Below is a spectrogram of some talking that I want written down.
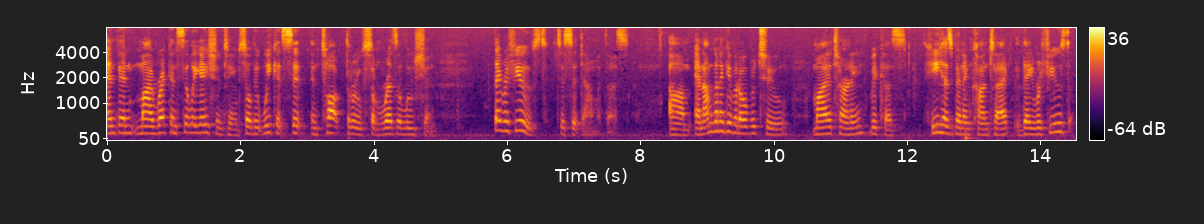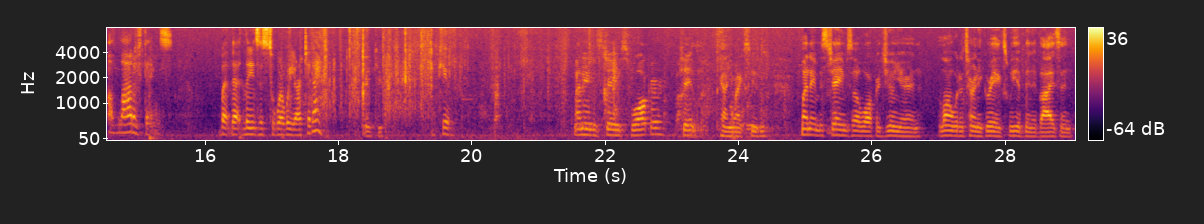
and then my reconciliation team so that we could sit and talk through some resolution. They refused to sit down with us. Um, and I'm going to give it over to my attorney because he has been in contact. They refused a lot of things, but that leads us to where we are today. Thank you. Thank you. My name is James Walker. James, yeah, you might excuse me. My name is James uh, Walker Jr., and along with Attorney Griggs, we have been advising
